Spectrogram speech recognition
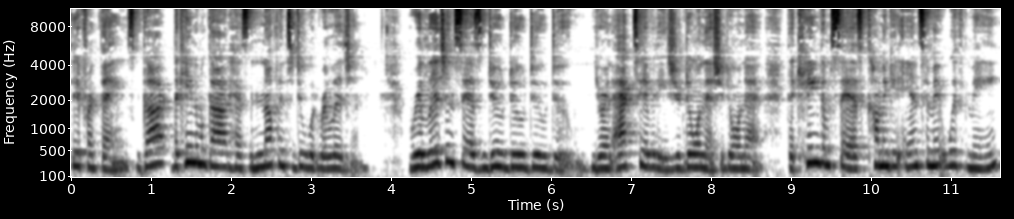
different things. God, the kingdom of God has nothing to do with religion. Religion says do, do, do, do. You're in activities, you're doing this, you're doing that. The kingdom says come and get intimate with me.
